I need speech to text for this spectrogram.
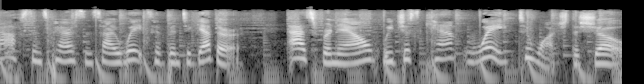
half since Paris and Cy Waits have been together. As for now, we just can't wait to watch the show.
